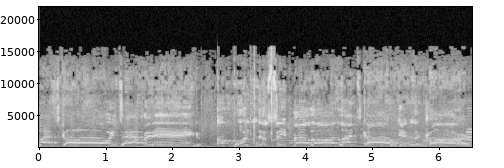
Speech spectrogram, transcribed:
Let's go! It's happening! I'm putting the seatbelt on! Let's go! Get in the car!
